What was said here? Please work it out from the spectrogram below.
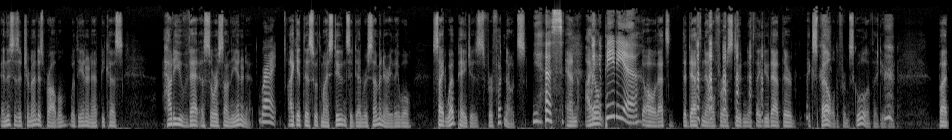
And this is a tremendous problem with the internet because how do you vet a source on the internet? right I get this with my students at Denver Seminary. They will cite web pages for footnotes. yes And I don't wikipedia Oh, that's the death knell for a student if they do that. They're expelled from school if they do that. But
